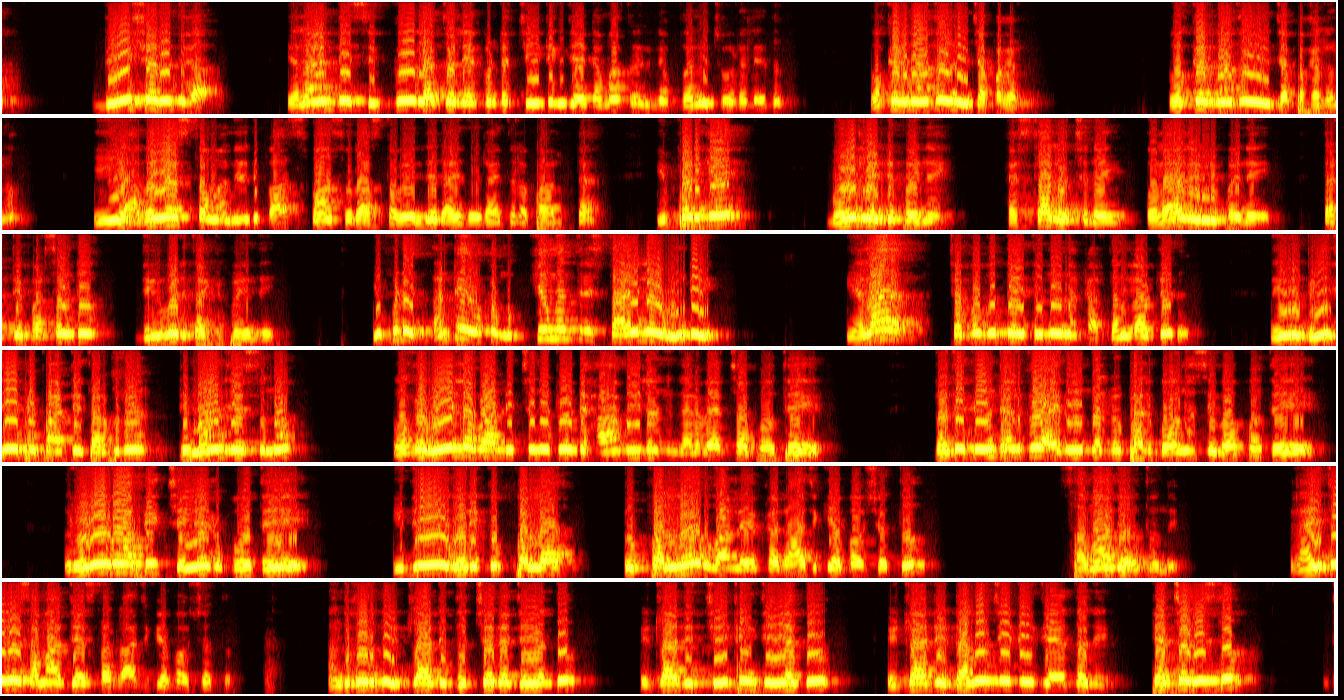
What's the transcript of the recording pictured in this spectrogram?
బేషరతుగా ఎలాంటి సిగ్గు లజ్జ లేకుండా చీటింగ్ చేయటం మాత్రం నేను ఎవ్వరిని చూడలేదు. ఒక్కటి మాత్రం నేను చెప్పగలను. ఒక్కటి మాత్రం నేను చెప్పగలను. ఈ అభయస్తం అనేది భస్మాసురాస్తమైంది రైతు రైతుల పాట ఇప్పటికే బోర్లు ఎండిపోయినాయి కష్టాలు వచ్చినాయి పొలాలు ఎండిపోయినాయి థర్టీ పర్సెంట్ దిగుబడి తగ్గిపోయింది. ఇప్పుడు అంటే ఒక ముఖ్యమంత్రి స్థాయిలో ఉండి ఎలా చెప్పబుద్ధి అవుతుందో నాకు అర్థం కావట్లేదు. నేను బీజేపీ పార్టీ తరఫున డిమాండ్ చేస్తున్నాం. ఒకవేళ వాళ్ళు ఇచ్చినటువంటి హామీలను నెరవేర్చకపోతే ప్రతి క్వింటల్కు ఐదు వందల రూపాయలు బోనస్ ఇవ్వకపోతే రుణమాఫీ చేయకపోతే ఇదే వరి కుప్పల కుప్పల్లో వాళ్ళ యొక్క రాజకీయ భవిష్యత్తు సమాధి అవుతుంది. రైతులే సమాధి చేస్తారు రాజకీయ భవిష్యత్తు. అందుకొరకు ఇట్లాంటి దుశ్చర్య చేయొద్దు ఇట్లాంటి చీటింగ్ చేయొద్దు ఇట్లాంటి డబుల్ చీటింగ్ చేయొద్దని హెచ్చరిస్తూ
